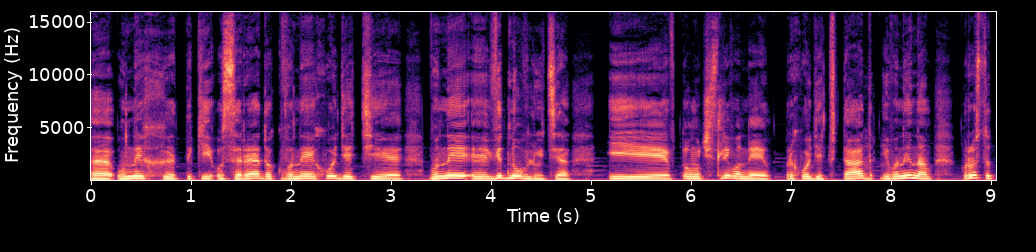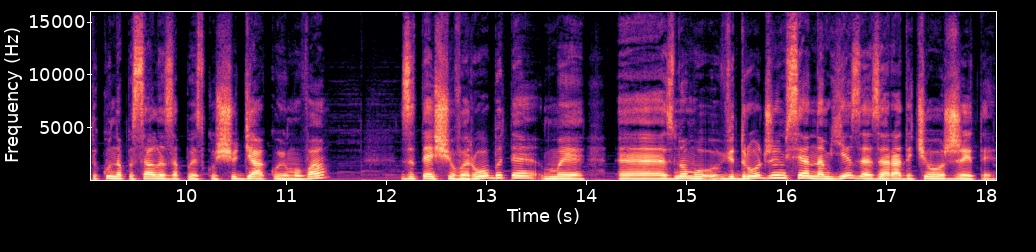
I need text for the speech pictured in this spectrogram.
Е, у них такий осередок, вони ходять, вони відновлюються. І в тому числі вони приходять в театр, Мгм. і вони нам просто таку написали записку, що дякуємо вам за те, що ви робите. Ми е, знову відроджуємося, нам є заради чого жити.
